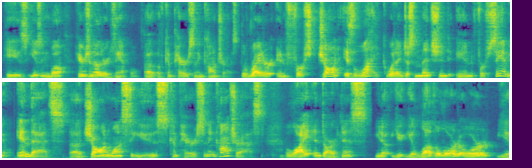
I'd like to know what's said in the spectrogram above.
he's using? Well, here's another example of, of comparison and contrast. The writer in First John is like what I just mentioned in First Samuel, in that uh, John wants to use comparison and contrast light and darkness. You know, you, you love the Lord or you,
